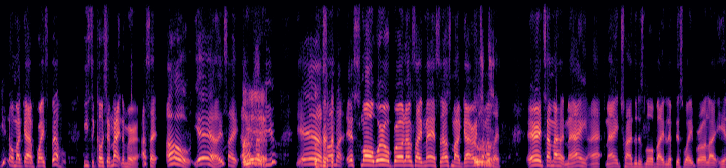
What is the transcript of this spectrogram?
you know my guy Bryce Bevel. He used to coach at McNamara. I said, oh yeah, it's like oh, I remember yeah. you. Yeah, so I'm like, it's small world, bro. And I was like, man, so that was my guy. Every time I was like, every time I like, man, I ain't, I, man, I ain't trying to do this lower body lift this way, bro. Like, yeah,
